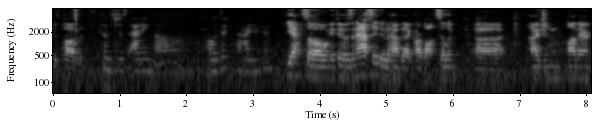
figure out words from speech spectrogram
is positive. So it's just adding, uh, what was it, the hydrogen? Yeah, so if it was an acid, it would have that carboxylic uh, hydrogen on there.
